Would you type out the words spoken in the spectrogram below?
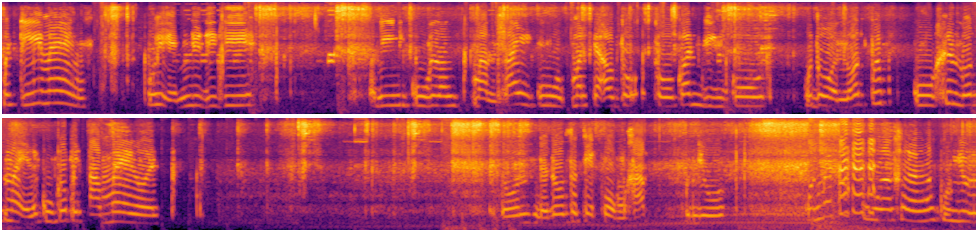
เมื่อกี้แม่งกูเห็นอยู่ดีๆพอดีกูกำลังหมั่นไส้กูมันจะเอาโทโทก้อนยิงกูกูโดดรถปุ๊บกูขึ้นรถใหม่แล้วกูก็ไปตามแม่เลยโดนเดี๋ยวโดนสเต็ปผมครับ คุณยู คุณไม่ต้องกลัวครับคุณอยู่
